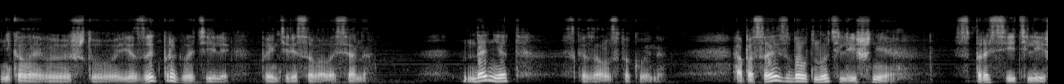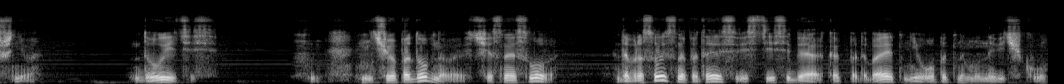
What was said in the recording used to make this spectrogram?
«Николай, вы что, язык проглотили?» — поинтересовалась она. «Да нет», — сказал он спокойно. «Опасаюсь сболтнуть лишнее, спросить лишнего. Дуетесь?» «Хм, «Ничего подобного, честное слово. Добросовестно пытаюсь вести себя, как подобает неопытному новичку».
